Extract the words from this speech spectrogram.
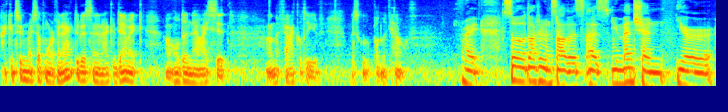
I consider myself more of an activist than an academic, although now I sit on the faculty of the School of Public Health. Right. So, Dr. Gonsalves, as you mentioned, your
